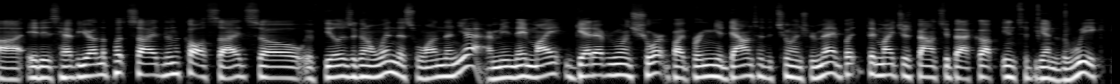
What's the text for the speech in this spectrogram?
Uh, it is heavier on the put side than the call side. So if dealers are going to win this one, then yeah, I mean, they might get everyone short by bringing you down to the 200 MA, but they might just bounce you back up into the end of the week.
